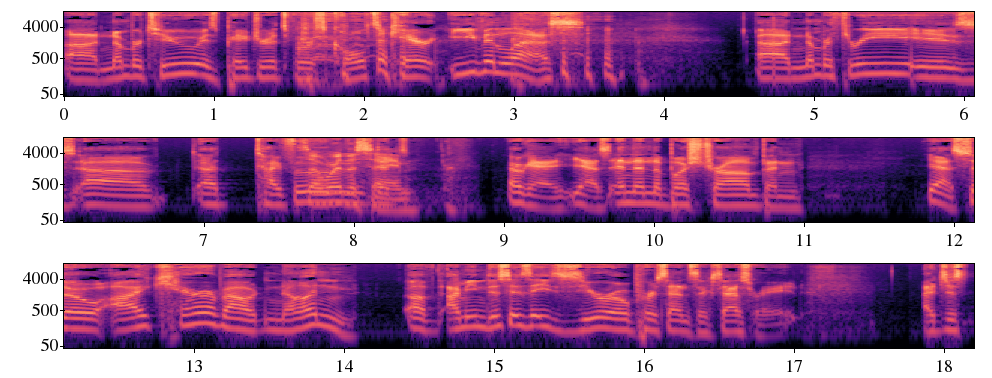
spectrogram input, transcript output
Uh, number two is Patriots versus Colts. care even less. Uh, number three is uh, a typhoon. So we're the same. Okay, yes, and then the Bush Trump and yeah. So I care about none of. I mean, this is a zero percent success rate. I just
